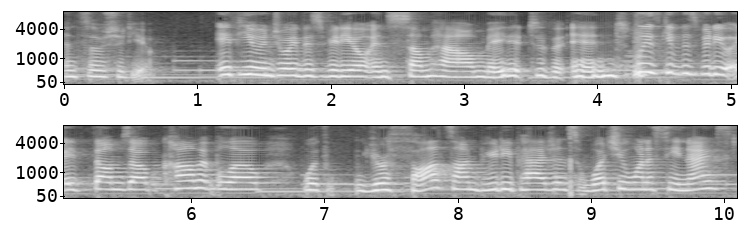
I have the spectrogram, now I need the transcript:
And so should you. If you enjoyed this video and somehow made it to the end, please give this video a thumbs up, comment below with your thoughts on beauty pageants, what you wanna see next.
